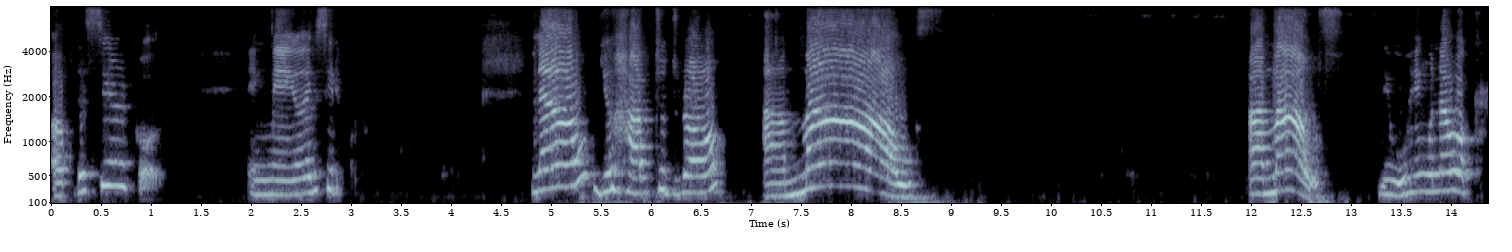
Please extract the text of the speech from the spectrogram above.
of the circle. En medio del círculo. Now you have to draw a mouth. A mouth. Dibujen una boca.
